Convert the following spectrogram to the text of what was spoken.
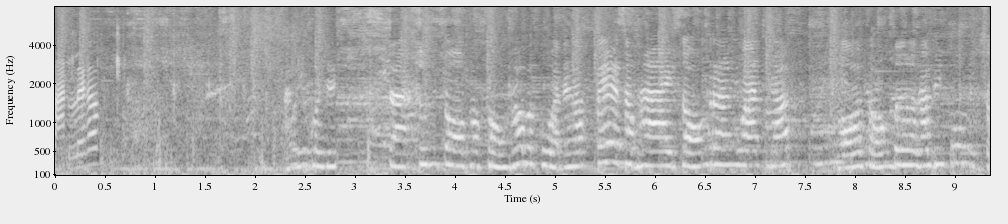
สั่นเลยครับ อันนี้คนจะจากซุนโตประสงเข้าประกวดนะครับ เป้สะพาย 2 รางวัลครับ ขอ 2 เบอร์ครับพี่กุ้ง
